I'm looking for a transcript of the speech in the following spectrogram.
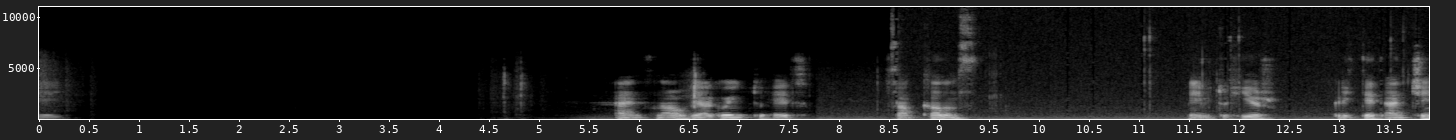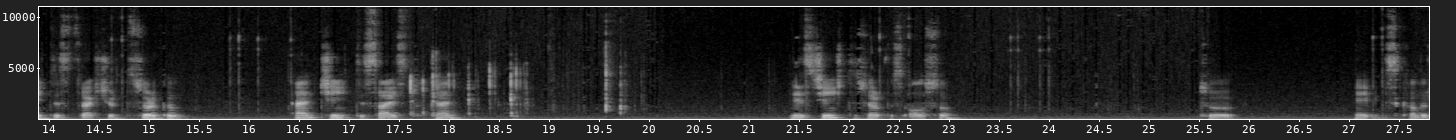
okay. And now we are going to add some columns. Maybe to here. Click that and change the structure to circle and change the size to 10 let's change the surface also to maybe this color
